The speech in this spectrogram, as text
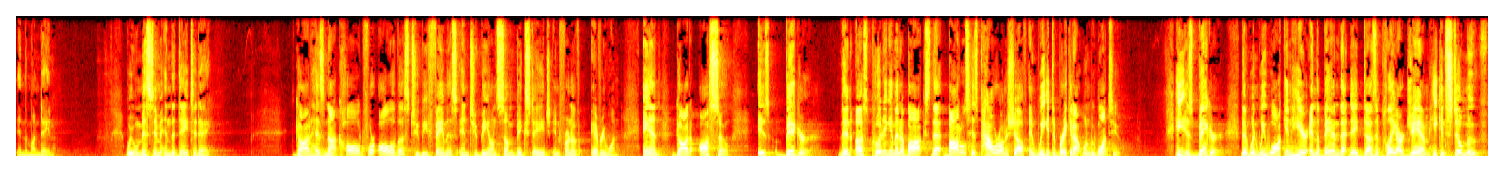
in the mundane. We will miss him in the day to day. God has not called for all of us to be famous and to be on some big stage in front of everyone. And God also is bigger than us putting him in a box that bottles his power on a shelf and we get to break it out when we want to. He is bigger than when we walk in here and the band that day doesn't play our jam, he can still move.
